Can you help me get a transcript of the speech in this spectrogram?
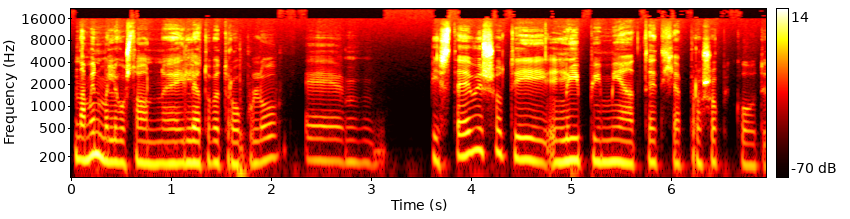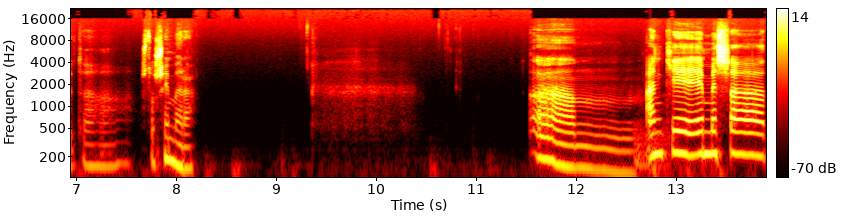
να μείνουμε λίγο στον ε, Ηλία το Πετρόπουλο. Ε, πιστεύεις ότι λείπει μια τέτοια προσωπικότητα στο σήμερα; Αμ, Αν και έμεσα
